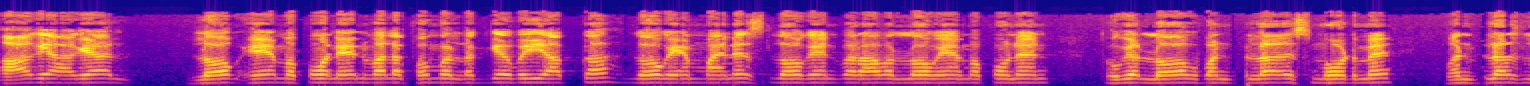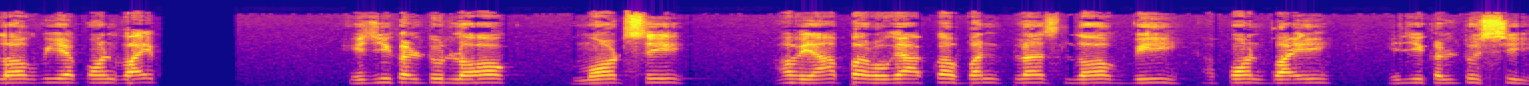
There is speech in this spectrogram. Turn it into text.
आगे आ गया लॉग एम अपॉन एन वाला फॉर्मूला लग गया वही आपका। Log m minus log n बराबर लॉग एम अपॉन एन तो हो गया लॉग वन प्लस मोड में one plus log v upon y is equal to log mod c अब यहाँ पर हो गया आपका one plus log v upon y is equal to c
